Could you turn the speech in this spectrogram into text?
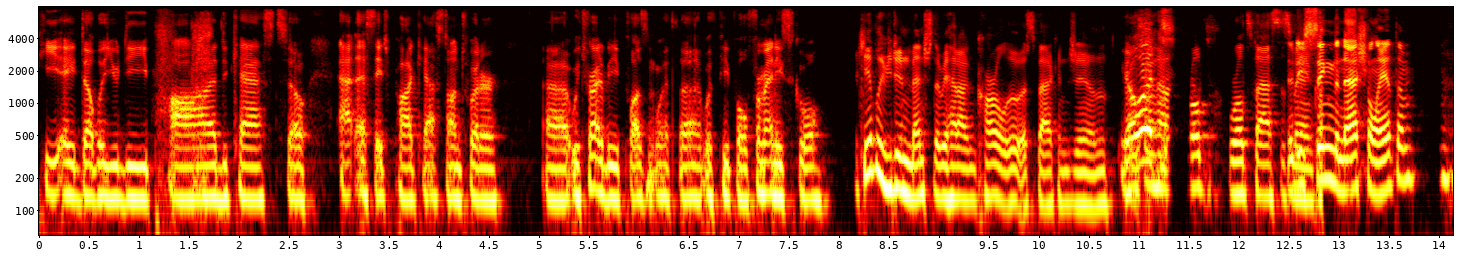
P A W D podcast. So at sh podcast on Twitter. Uh, we try to be pleasant with uh, with people from any school. I can't believe you didn't mention that we had on Carl Lewis back in June. We also What? have- World's, world's fastest Did man. he sing the national anthem?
